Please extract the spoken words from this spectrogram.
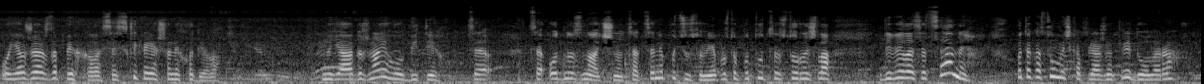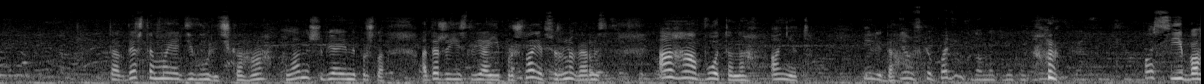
Ой, я вже аж запихалася, скільки я ще не ходила. Ну я должна його обійти. Це, це однозначно. Так, це не по цю сторону. Я просто по ту сторону йшла, дивилася ціни. Ось така сумочка пляжна, 3 долара. Так, де ж там моя дівулечка? Ага. Головне, щоб я її не пройшла. А навіть якщо я її пройшла, я все одно вернусь. Ага, вот она. А, нет. Или да. Девушка, пойдем к нам на твой Спасибо.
